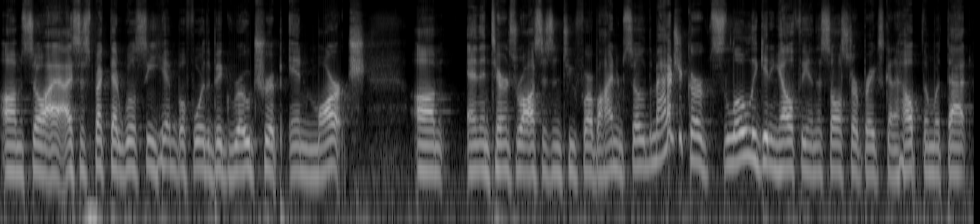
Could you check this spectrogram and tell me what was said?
Um, so I, I, suspect that we'll see him before the big road trip in March. Um, and then Terrence Ross isn't too far behind him. So the Magic are slowly getting healthy, and this All Star break is going to help them with that.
